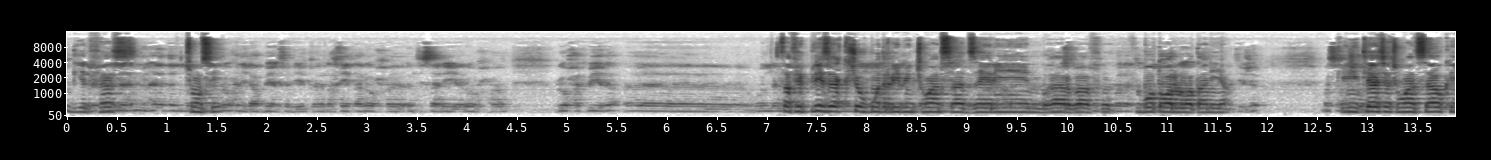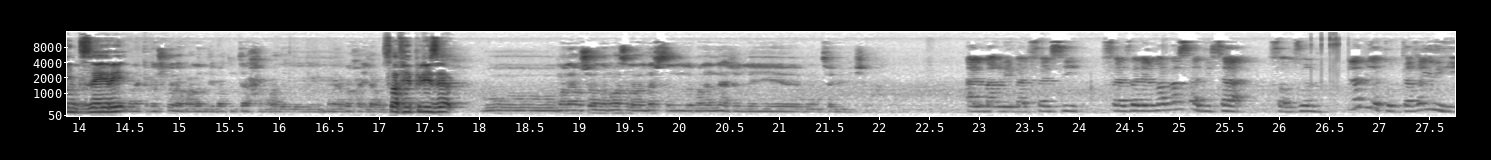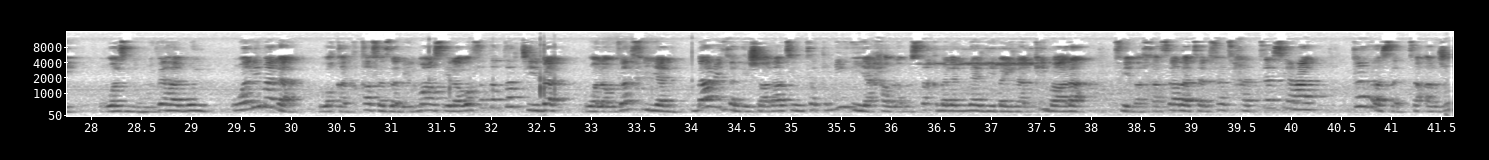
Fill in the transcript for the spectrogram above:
ديال فاس التونسي الروح اللي يلعب بها الفريق الحقيقة روح انتصاريه روح روح كبيره ça fait plaisir تشوف مدربين توانسه جزائريين مغاربه في البطوله الوطنيه كاين ثلاثة توانسه وكاين جزائري أنا كنشكرهم على الانضباط نتاعهم على الروح اللي لعبوا ça fait plaisir ومعناها ان شاء الله نواصل على نفس النهج اللي متفاهمين به المغرب الفاسي فاز للمرة السادسة فوز لم يكن كغيره وزنه ذهب ولم لا؟ وقد قفز بالماس إلى وسط الترتيب ولو ظرفيا باعثا إشارات تطمينية حول مستقبل النادي بين الكبار فيما خسارة الفتح التاسعة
